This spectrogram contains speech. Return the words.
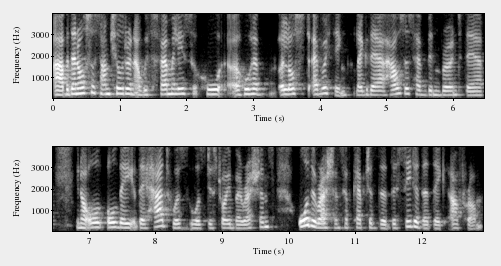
Uh, but then also some children are with families who uh, who have lost everything, like their houses have been burned. Their you know all, all they they had was was destroyed by Russians, or the Russians have captured the, the city that they are from,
